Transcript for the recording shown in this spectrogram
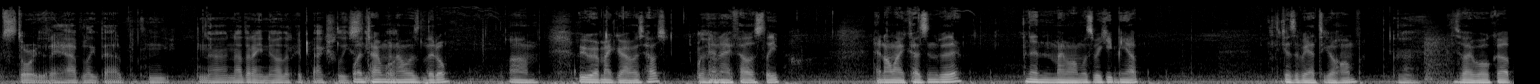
story that I have like that. But no, not that I know that I've actually. One time when I was little, um, we were at my grandma's house Uh-huh. and I fell asleep, and all my cousins were there. And then my mom was waking me up because we had to go home. Uh-huh. So I woke up,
